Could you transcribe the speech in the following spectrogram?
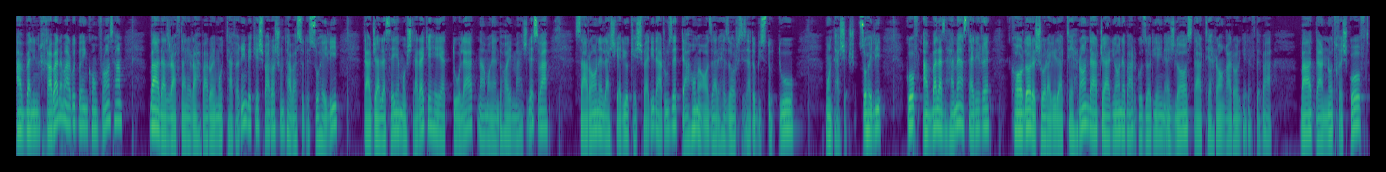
اولین خبر مربوط به این کنفرانس هم بعد از رفتن رهبرای متفقین به کشوراشون توسط سهیلی در جلسه مشترک هیئت دولت نماینده های مجلس و سران لشکری و کشوری در روز دهم آذر 1322 منتشر شد سهیلی گفت اول از همه از طریق کاردار شوروی در تهران در جریان برگزاری این اجلاس در تهران قرار گرفته و بعد در نطخش گفت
